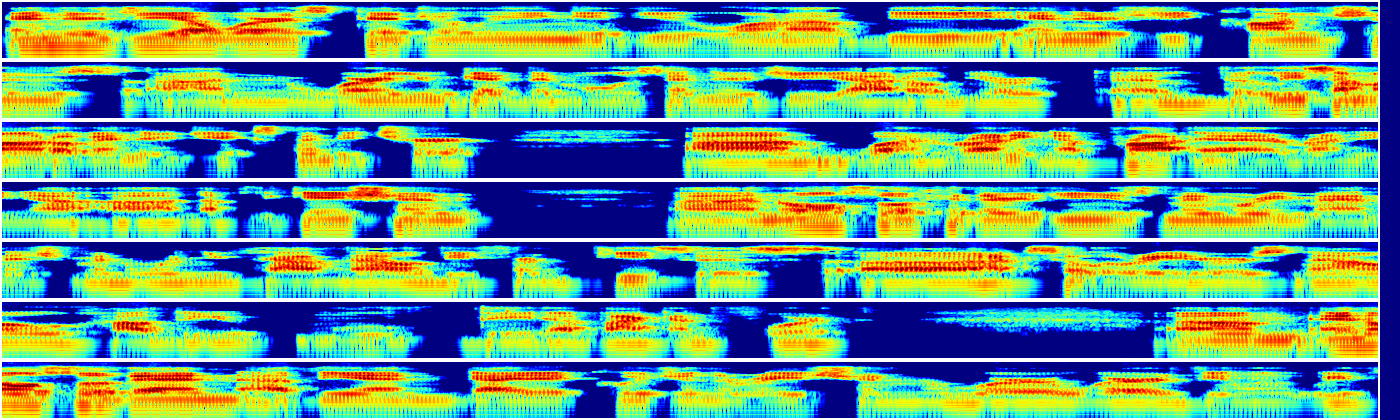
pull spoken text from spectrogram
energy aware scheduling if you want to be energy conscious and where you get the most energy out of your uh, the least amount of energy expenditure um, when running a pro uh, running a, an application and also heterogeneous memory management when you have now different pieces, uh, accelerators now, how do you move data back and forth? Um, and also then at the end, guided code generation, where we're dealing with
